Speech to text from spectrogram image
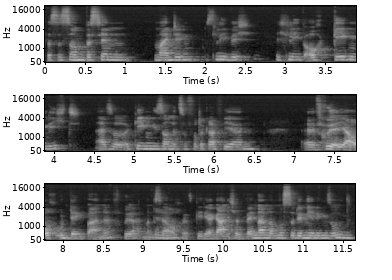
das ist so ein bisschen mein Ding, das liebe ich. Ich liebe auch Gegenlicht, also gegen die Sonne zu fotografieren. Äh, früher ja auch undenkbar, ne? Früher hat man das ja Ja. auch, das geht ja gar nicht. Und wenn dann, dann musst du demjenigen so einen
